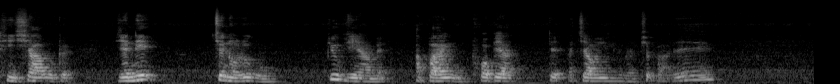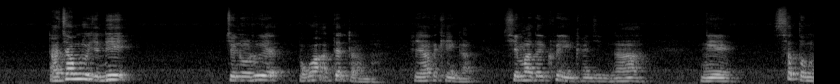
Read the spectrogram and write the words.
ထင်ရှားဖို့အတွက်ယနေ့ကျွန်တော်တို့ကိုပြုပြင်ရမယ်အပိုင်းကိုဖော်ပြတဲ့အကြောင်းရင်းလေးပဲဖြစ်ပါတယ်။ ဒါကြောင့်မလို့ယနေ့ကျွန်တော်တို့ရဲ့ဘဝအသက်တာမှာဘုရားသခင်ကရှင်မသက်ခရစ်ယာန်ခန်းကြီး9ငယ်73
